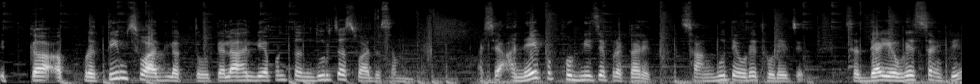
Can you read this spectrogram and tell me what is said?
इतका अप्रतिम स्वाद लागतो. त्याला हल्ली आपण तंदूरचा स्वाद असं म्हणतो. असे अनेक फोडणीचे प्रकार आहेत. सांगू तेवढे थोडेच आहेत. सध्या एवढेच सांगते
